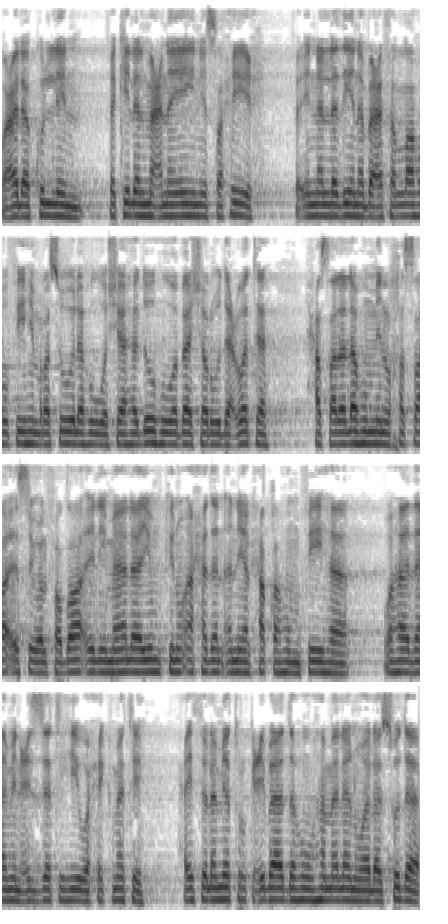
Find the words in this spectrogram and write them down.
وعلى كل فكلا المعنيين صحيح فإن الذين بعث الله فيهم رسوله وشاهدوه وباشروا دعوته حصل لهم من الخصائص والفضائل ما لا يمكن أحدا أن يلحقهم فيها وهذا من عزته وحكمته. حيث لم يترك عباده هملا ولا سدى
